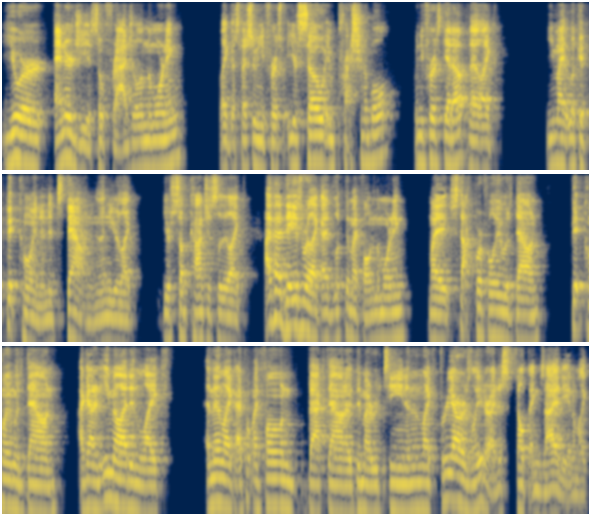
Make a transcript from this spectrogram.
your energy is so fragile in the morning. Like, especially when you first, you're so impressionable when you first get up that like you might look at Bitcoin and it's down. And then you're like, you're subconsciously like, I've had days where like I looked at my phone in the morning, my stock portfolio was down, Bitcoin was down. I got an email I didn't like. And then like I put my phone back down, I did my routine. And then like three hours later, I just felt anxiety. And I'm like,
